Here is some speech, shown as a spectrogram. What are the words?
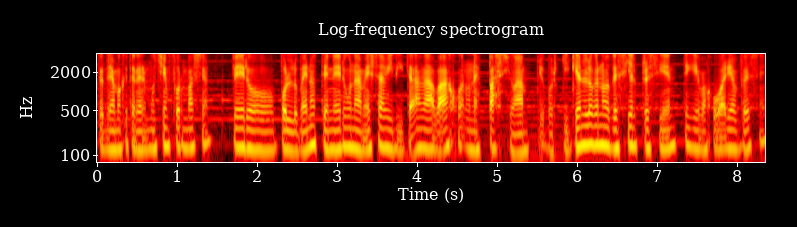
Tendríamos que tener mucha información, pero por lo menos tener una mesa habilitada abajo en un espacio amplio, porque ¿qué es lo que nos decía el presidente que bajó varias veces?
